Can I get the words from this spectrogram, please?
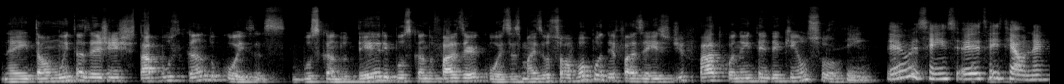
Né? Então, muitas vezes a gente está buscando coisas, buscando ter e buscando fazer coisas, mas eu só vou poder fazer isso de fato quando eu entender quem eu sou. Sim, é o essência, é essencial, né?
